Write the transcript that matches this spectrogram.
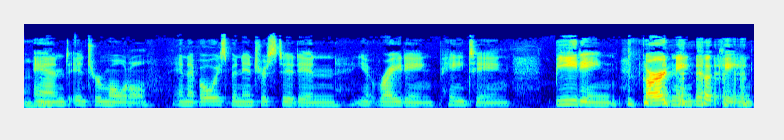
Mm-hmm. and intermodal, and I've always been interested in you know, writing, painting, beading, gardening, cooking.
